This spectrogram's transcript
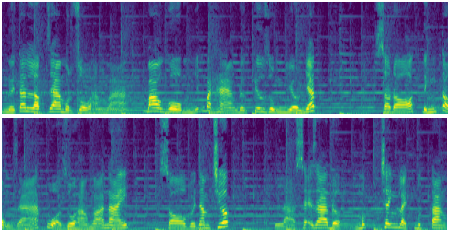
người ta lập ra một rổ hàng hóa bao gồm những mặt hàng được tiêu dùng nhiều nhất. Sau đó tính tổng giá của rổ hàng hóa này so với năm trước là sẽ ra được mức chênh lệch mức tăng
